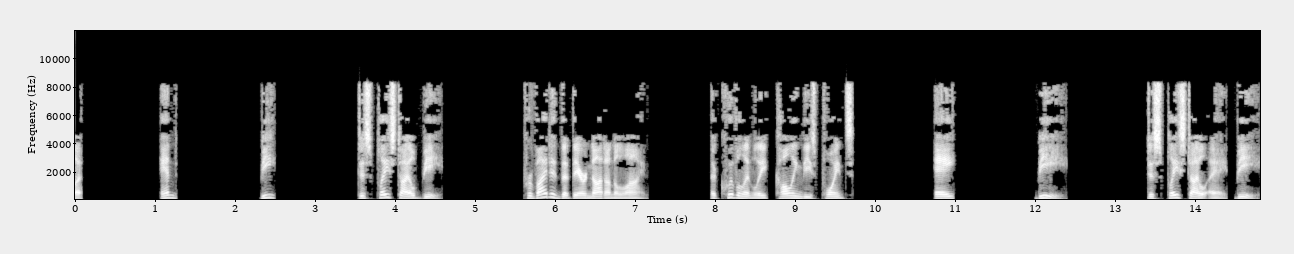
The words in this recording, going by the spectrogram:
A and B B provided that they are not on a line. Equivalently, calling these points A B display style A B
